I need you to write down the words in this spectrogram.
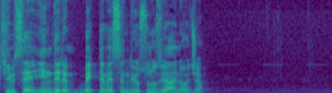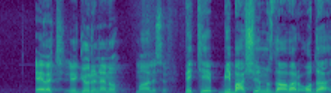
Kimse indirim beklemesin diyorsunuz yani hocam. Evet e, görünen o maalesef. Peki bir başlığımız daha var. O da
